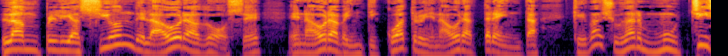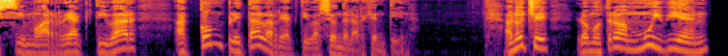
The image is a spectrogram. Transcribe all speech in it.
la ampliación de la hora 12 en hora 24 y en hora 30, que va a ayudar muchísimo a reactivar, a completar la reactivación de la Argentina. Anoche lo mostraban muy bien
